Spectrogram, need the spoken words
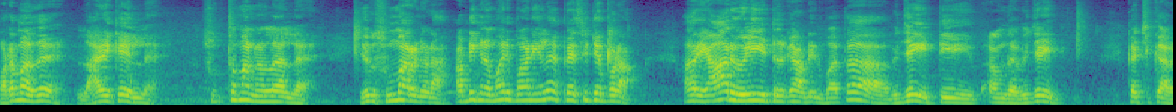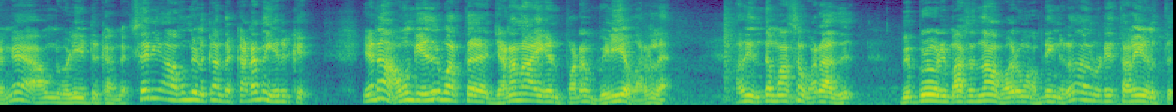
படம் அது லாயக்கே இல்லை. சுத்தமாக நல்லா இல்லை. இதுக்கு சும்மா இருங்கடா. அப்படிங்கிற மாதிரி பாணியில் பேசிகிட்டே போகிறான் அதை யார் வெளியிட்டிருக்கா அப்படின்னு பார்த்தா விஜய் டி அந்த விஜய் கட்சிக்காரங்க அவங்க வெளியிட்டிருக்காங்க. சரி அவங்களுக்கு அந்த கடமை இருக்குது ஏன்னா அவங்க எதிர்பார்த்த ஜனநாயகன் படம் வெளியே வரல. அது இந்த மாதம் வராது. பிப்ரவரி மாதம்தான் வரும் அப்படிங்கிறது அதனுடைய தலையெழுத்து.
